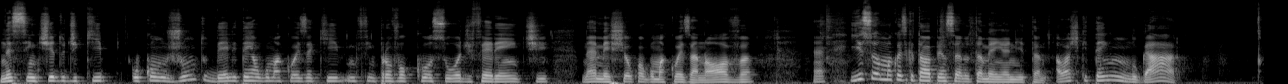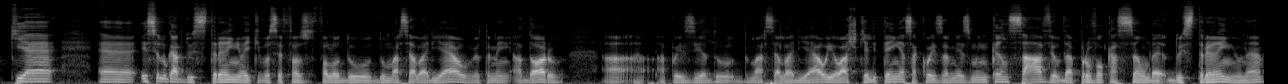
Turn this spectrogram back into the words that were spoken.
nesse sentido de que o conjunto dele tem alguma coisa que, enfim, provocou, soou diferente, né, mexeu com alguma coisa nova. Né? E isso é uma coisa que eu estava pensando também, Anitta. Eu acho que tem um lugar que é, é, esse lugar do estranho aí que você falou do, do Marcelo Ariel. Eu também adoro a, a poesia do, do, Marcelo Ariel, e eu acho que ele tem essa coisa mesmo incansável da provocação da, do estranho, né?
